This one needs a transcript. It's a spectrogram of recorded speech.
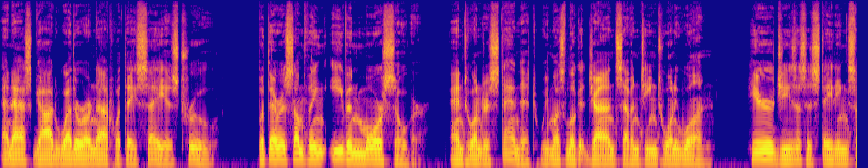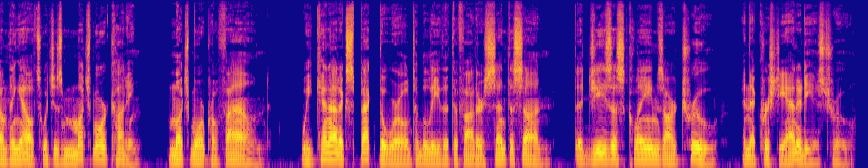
and ask God whether or not what they say is true. But there is something even more sober, and to understand it, we must look at John 17:21. Here Jesus is stating something else which is much more cutting, much more profound. We cannot expect the world to believe that the Father sent the Son that Jesus claims are true and that Christianity is true,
